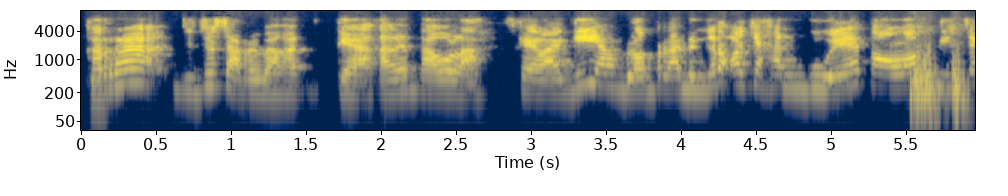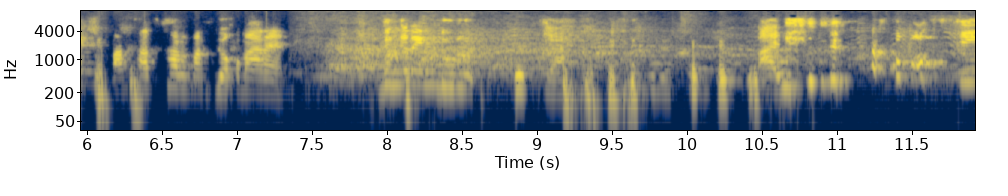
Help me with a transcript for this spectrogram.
Karena jujur capek banget ya kalian tau lah. Sekali lagi yang belum pernah denger ocehan gue, tolong dicek di part 1 sama 2 kemarin. Dengerin dulu. Ya. Lagi. Emosi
